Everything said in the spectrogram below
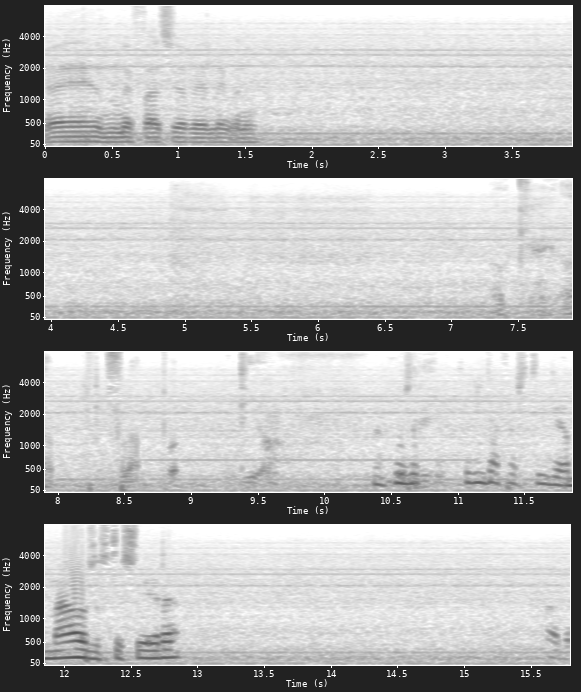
non è facile averle cosa che gli dà fastidio al mouse stasera? Vabbè.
